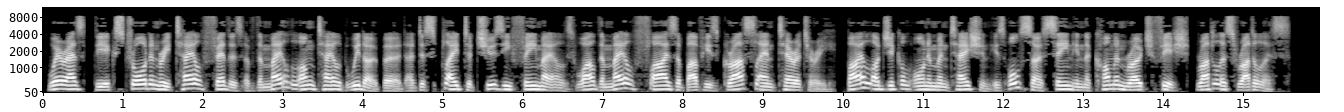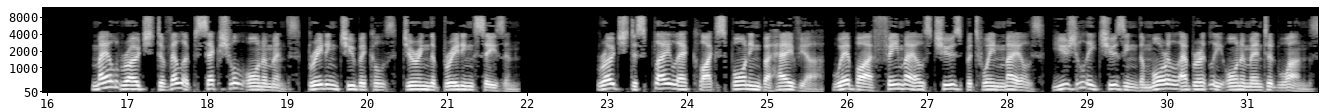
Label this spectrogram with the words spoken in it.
whereas, the extraordinary tail feathers of the male long-tailed widowbird are displayed to choosy females while the male flies above his grassland territory. Biological ornamentation is also seen in the common roach fish, Rutilus rutilus. Male roach develop sexual ornaments breeding tubercles during the breeding season. Roach display lek-like spawning behavior, whereby females choose between males, usually choosing the more elaborately ornamented ones.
